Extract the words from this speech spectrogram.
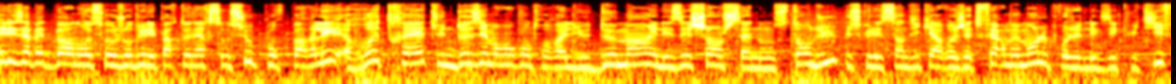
Elisabeth Borne reçoit aujourd'hui les partenaires sociaux pour parler retraite. Une deuxième rencontre aura lieu demain et les échanges s'annoncent tendus puisque les syndicats rejettent fermement le projet de l'exécutif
